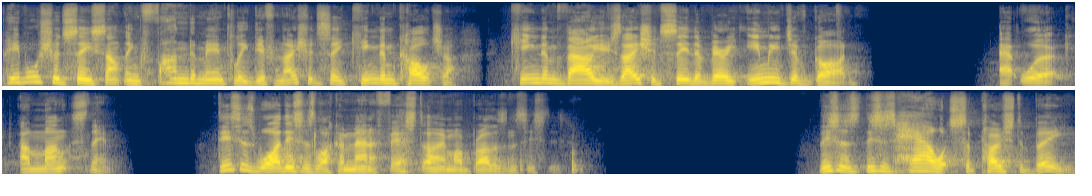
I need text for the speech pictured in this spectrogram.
People should see something fundamentally different. They should see kingdom culture, kingdom values. They should see the very image of God at work amongst them. This is why this is like a manifesto, my brothers and sisters. This is, this is how it's supposed to be.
